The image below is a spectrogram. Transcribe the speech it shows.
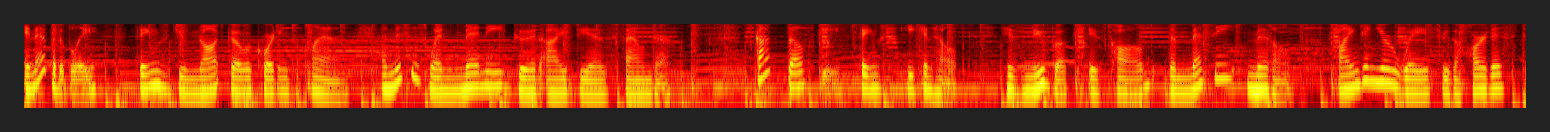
Inevitably, things do not go according to plan, and this is when many good ideas founder. Scott Belsky thinks he can help. His new book is called The Messy Middle Finding Your Way Through the Hardest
